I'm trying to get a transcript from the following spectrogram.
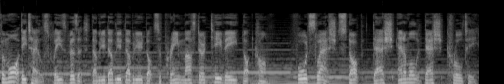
For more details, please visit www.suprememastertv.com forward slash stop dash animal dash cruelty.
